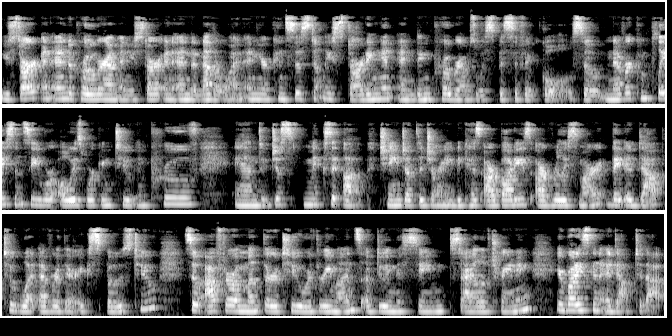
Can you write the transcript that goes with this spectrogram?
you start and end a program, and you start and end another one, and you're consistently starting and ending programs with specific goals. So, never complacency. We're always working to improve and just mix it up, change up the journey because our bodies are really smart. They adapt to whatever they're exposed to. So, after a month or two or three months of doing the same style of training, your body's gonna adapt to that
